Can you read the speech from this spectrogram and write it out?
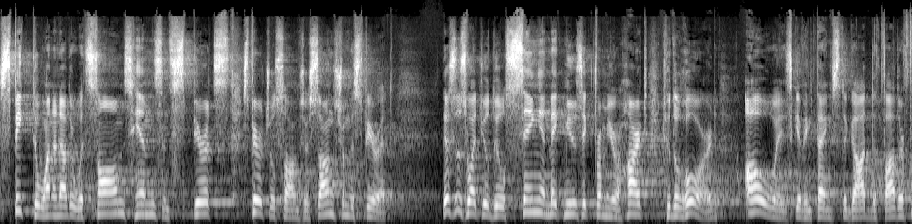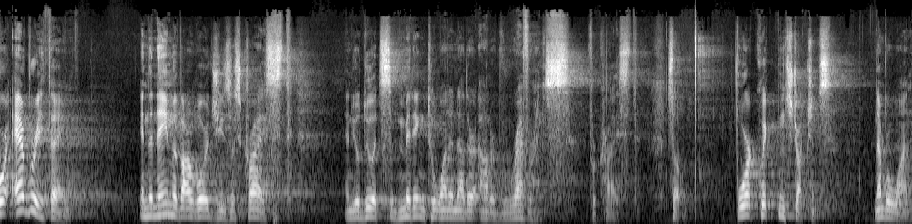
speak to one another with psalms, hymns, and spirits, spiritual songs or songs from the Spirit. This is what you'll do sing and make music from your heart to the Lord, always giving thanks to God the Father for everything in the name of our Lord Jesus Christ. And you'll do it submitting to one another out of reverence for Christ. So, four quick instructions. Number one,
